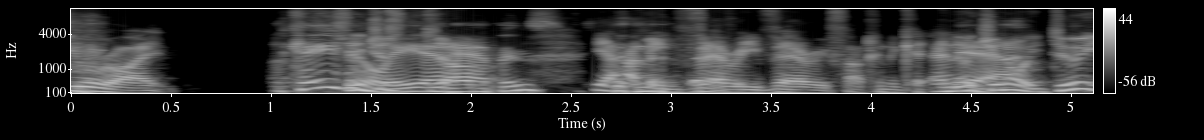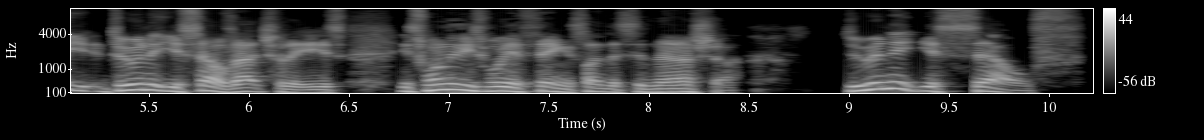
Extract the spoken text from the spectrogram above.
You were right." Occasionally it happens. Yeah, I mean, very, very fucking. And do you know what? Do it, doing it yourself actually is it's one of these weird things, like this inertia. Doing it yourself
